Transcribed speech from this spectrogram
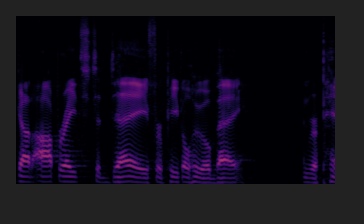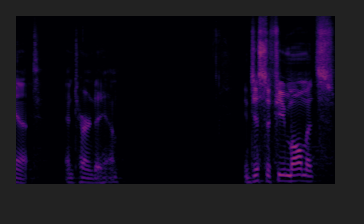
God operates today for people who obey and repent and turn to him. In just a few moments,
